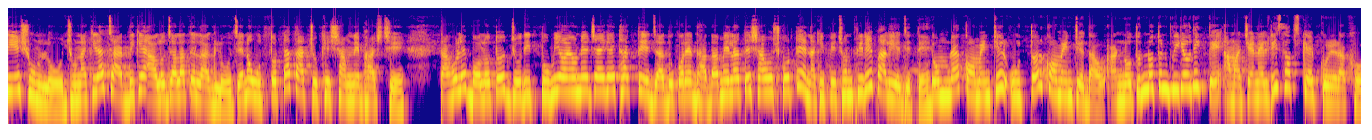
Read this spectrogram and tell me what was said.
দিয়ে শুনলো ঝুনাকিরা চারদিকে আলো জ্বালাতে লাগল, যেন উত্তরটা তার চোখের সামনে ভাসছে। তাহলে বলতো, যদি তুমি অয়নের জায়গায় থাকতে, জাদুকরের ধাঁধা মেলাতে সাহস করতে, নাকি পেছন ফিরে পালিয়ে যেতে? তোমরা কমেন্টের উত্তর কমেন্টে দাও, আর নতুন নতুন ভিডিও দেখতে আমার চ্যানেলটি সাবস্ক্রাইব করে রাখো।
